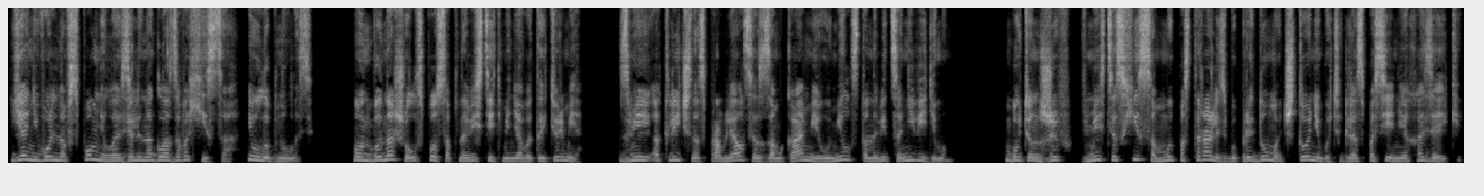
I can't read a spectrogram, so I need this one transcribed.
Я невольно вспомнила зеленоглазого хиса и улыбнулась. Он бы нашел способ навестить меня в этой тюрьме. Змей отлично справлялся с замками и умел становиться невидимым. Будь он жив, вместе с Хисом мы постарались бы придумать что-нибудь для спасения хозяйки.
